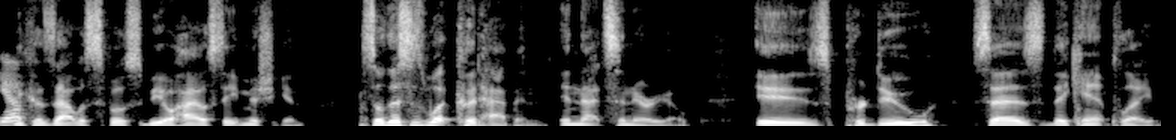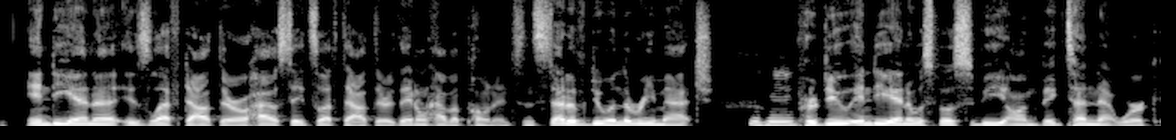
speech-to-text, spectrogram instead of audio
yep. because that was supposed to be Ohio State Michigan. So this is what could happen in that scenario is Purdue says they can't play. Indiana is left out there. Ohio State's left out there. They don't have opponents. Instead of doing the rematch, mm-hmm. Purdue, Indiana was supposed to be on Big Ten Network.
